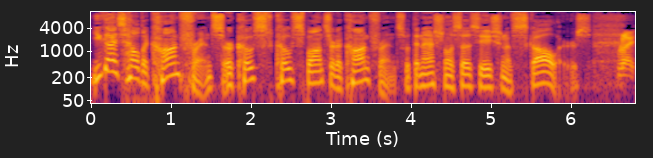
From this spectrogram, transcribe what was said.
You guys held a conference or co co sponsored a conference with the National Association of Scholars. Right.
